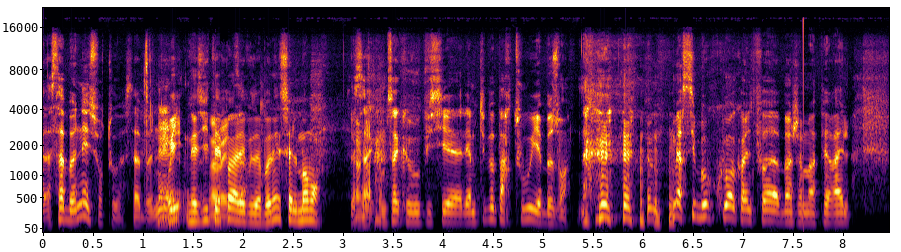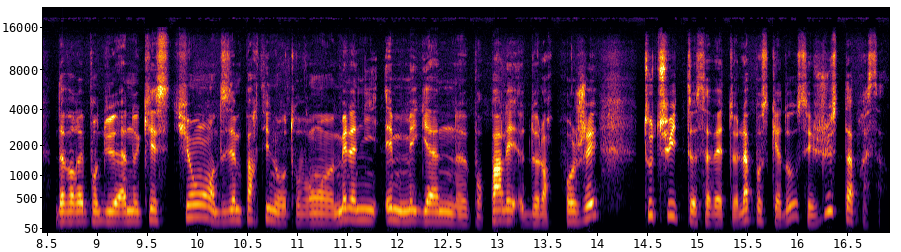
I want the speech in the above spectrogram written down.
à s'abonner surtout, à s'abonner. Oui, n'hésitez ouais, pas à aller vous abonner, c'est le moment. C'est ça, comme ça que vous puissiez aller un petit peu partout où il y a besoin. Merci beaucoup encore une fois Benjamin Perel d'avoir répondu à nos questions. En deuxième partie, nous retrouverons Mélanie et Megan pour parler de leur projet. Tout de suite, ça va être la pause cadeau, c'est juste après ça.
